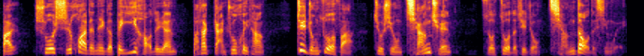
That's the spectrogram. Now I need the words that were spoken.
把说实话的那个被医好的人，把他赶出会堂。这种做法就是用强权。所做的这种强盗的行为，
